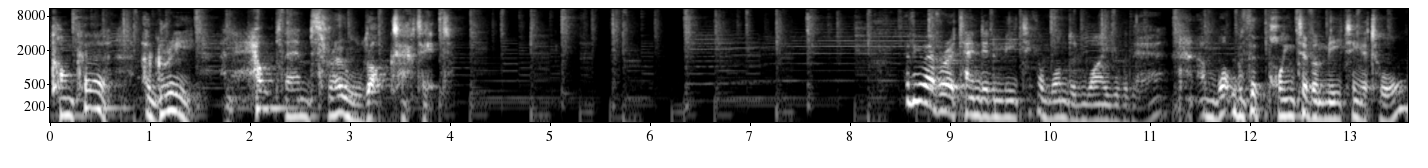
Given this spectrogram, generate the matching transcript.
Concur, agree and help them throw rocks at it. Have you ever attended a meeting and wondered why you were there? And what was the point of a meeting at all?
